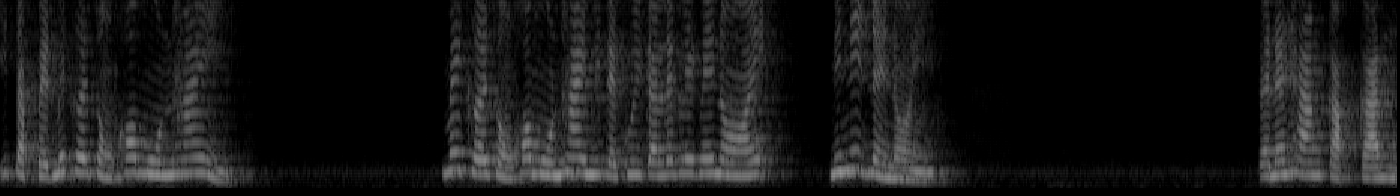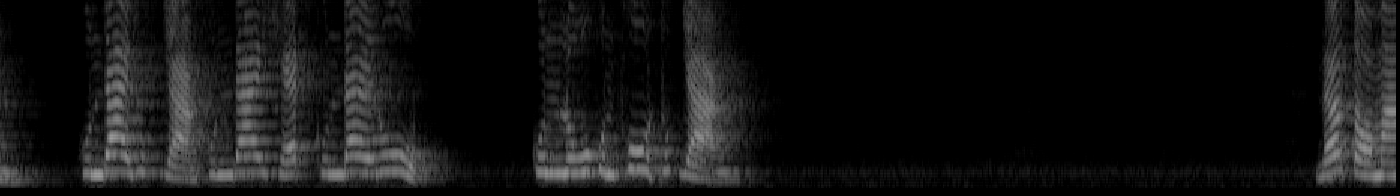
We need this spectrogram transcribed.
อีตับเป็ดไม่เคยส่งข้อมูลให้ ไม่เคยส่งข้อมูลให้มีแต่คุยกันเล็กๆน้อยๆนิดๆหน่อยๆแต่ในทางกลับกัน คุณได้ทุกอย่าง คุณได้แชทคุณได้รูป คุณรู้คุณพูดทุกอย่าง แล้วต่อมา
